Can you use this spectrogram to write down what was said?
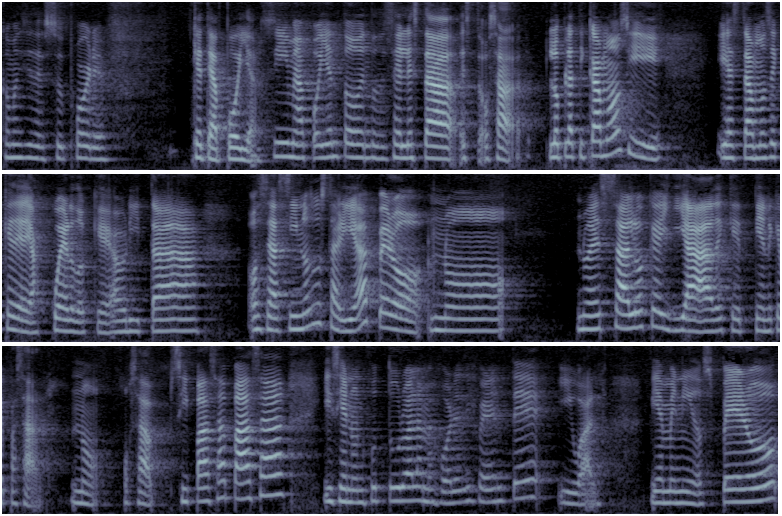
¿cómo se dice? Supportive. Que te apoya. Sí, me apoya en todo, entonces él está, o sea, lo platicamos y, y estamos de que de acuerdo, que ahorita, o sea, sí nos gustaría, pero no, no es algo que ya de que tiene que pasar, no. O sea, si pasa, pasa, y si en un futuro a lo mejor es diferente, igual, bienvenidos. Pero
